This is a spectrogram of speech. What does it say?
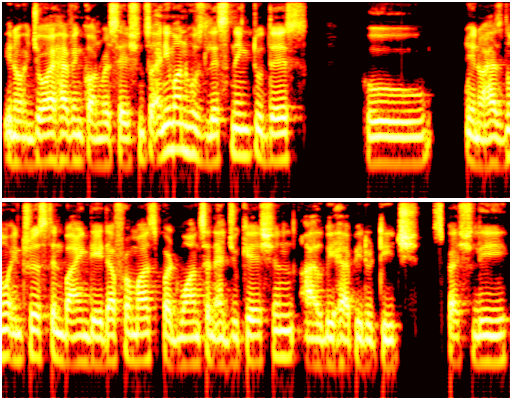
you know, enjoy having conversations. So anyone who's listening to this who, you know, has no interest in buying data from us but wants an education, I'll be happy to teach, especially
